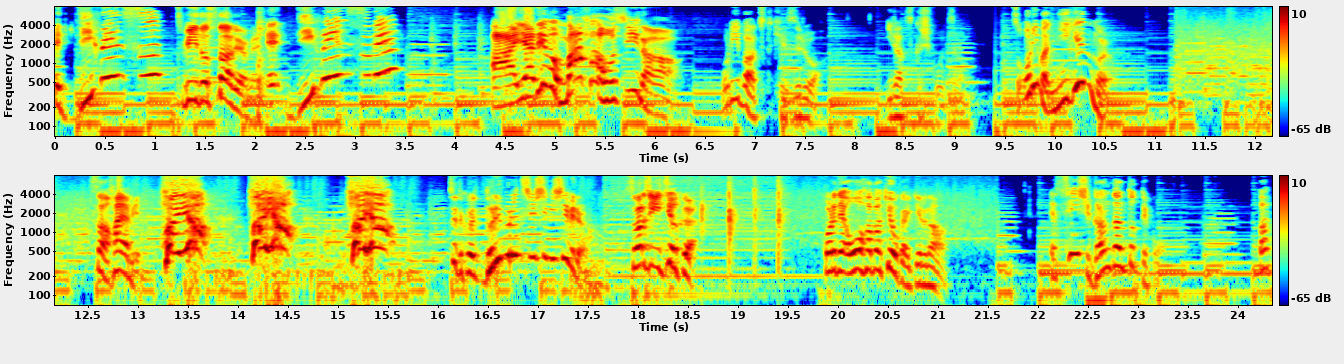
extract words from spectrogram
え、ディフェンス？スピードスターだよね。え、ディフェンスね？あ、いやでもマッハ欲しいな。オリバーちょっと削るわ。イラつくしこいつら。そう、オリバー逃げんのよ。さあ、早見。早っ早っ早っちょっとこれドリブル中心にしてみる。素晴らしい1億。これで大幅強化いけるな。いや、選手ガンガン取ってこう。あ、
